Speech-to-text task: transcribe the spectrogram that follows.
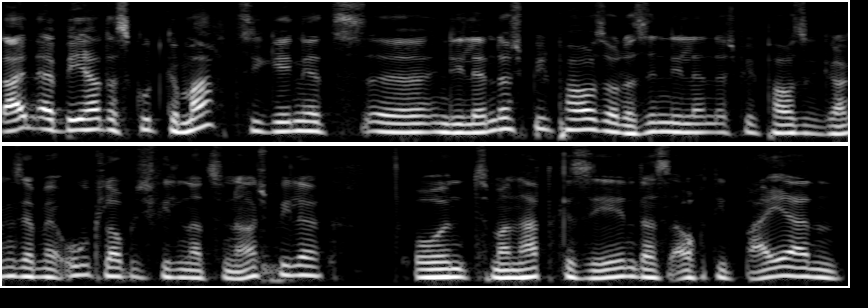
Ja. Nein, RB hat das gut gemacht. Sie gehen jetzt äh, in die Länderspielpause oder sind in die Länderspielpause gegangen. Sie haben ja unglaublich viele Nationalspieler und man hat gesehen, dass auch die Bayern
